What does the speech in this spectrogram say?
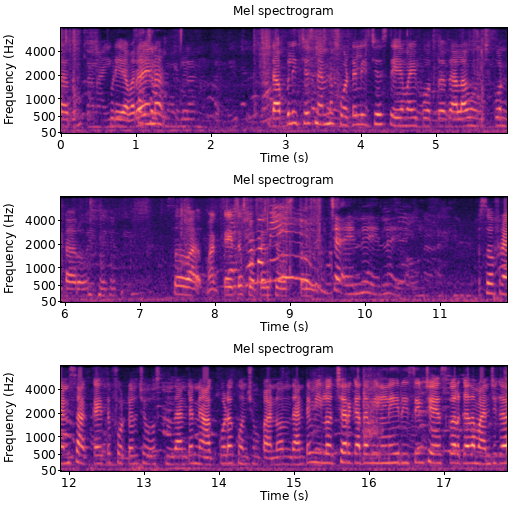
కాదు. ఇప్పుడు ఎవరైనా డబ్బులు ఇచ్చేసి నన్ను ఫోటోలు ఇచ్చేస్తే ఏమైపోతుంది? అలా ఉంచుకుంటారు. సో అక్క అయితే ఫోటోలు చూస్తుంది. సో ఫ్రెండ్స్ అక్క అయితే ఫోటోలు చూస్తుంది. అంటే నాకు కూడా కొంచెం పని ఉంది అంటే వీళ్ళు వచ్చారు కదా వీళ్ళని రిసీవ్ చేసుకోవాలి కదా మంచిగా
